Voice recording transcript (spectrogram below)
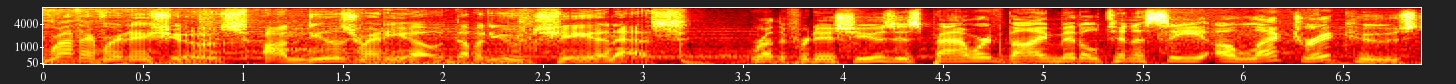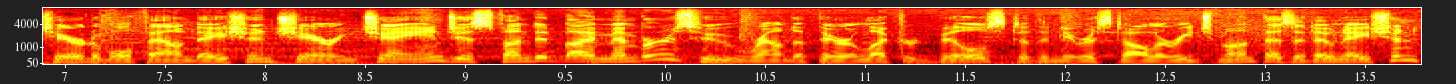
Rutherford Issues on News Radio WGNS. Rutherford Issues is powered by Middle Tennessee Electric, whose charitable foundation, Sharing Change, is funded by members who round up their electric bills to the nearest dollar each month as a donation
